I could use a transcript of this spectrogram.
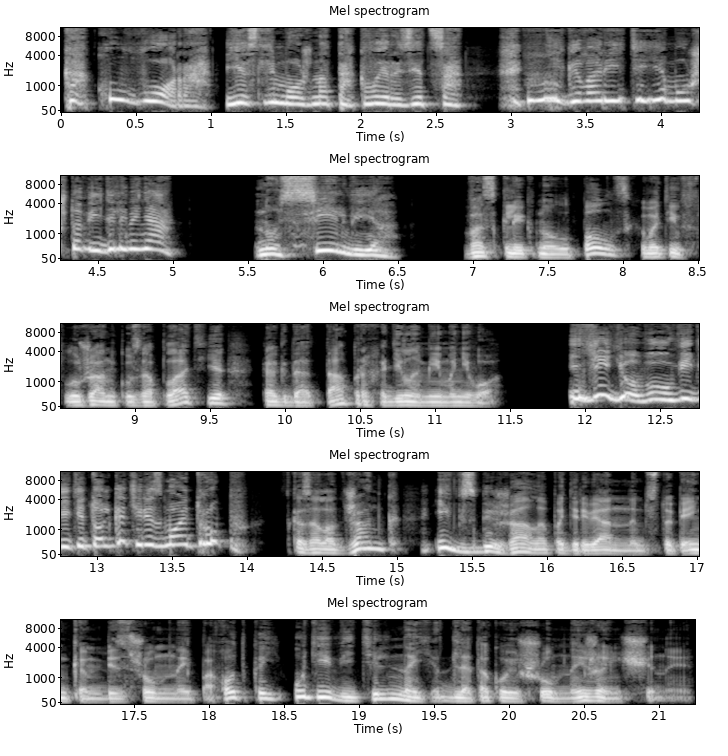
Как у вора, если можно так выразиться. Не говорите ему, что видели меня. Но Сильвия, воскликнул Пол, схватив служанку за платье, когда та проходила мимо него. Ее вы увидите только через мой труп, сказала Джанг и взбежала по деревянным ступенькам бесшумной походкой, удивительной для такой шумной женщины.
